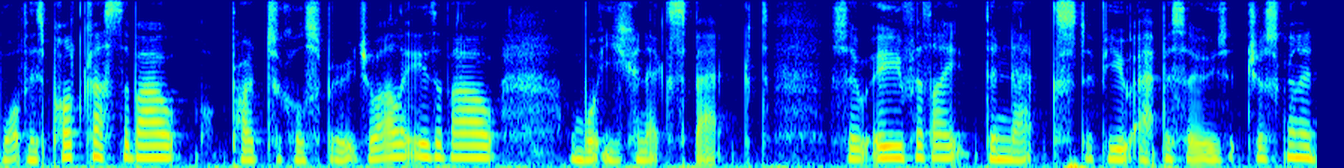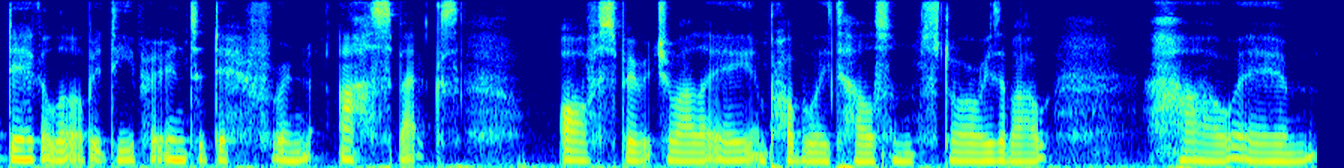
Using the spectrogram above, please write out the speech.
what this podcast's about, what practical spirituality is about, and what you can expect. So over like the next few episodes, just gonna dig a little bit deeper into different aspects of spirituality and probably tell some stories about how um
